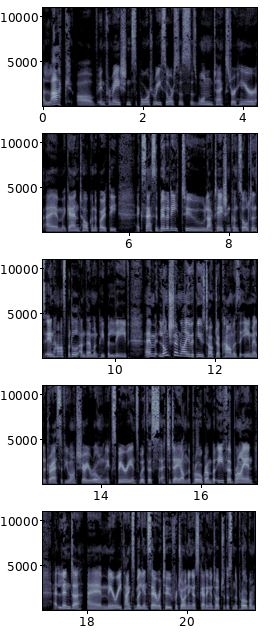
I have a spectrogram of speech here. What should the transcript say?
a lack of information, support, resources. As one texter here, um, again talking about the accessibility to lactation consultants in hospital, and then when people leave. Um, lunchtime live at newstalk.com is the email address if you want to share your own experience with us uh, today on the programme. But Aoife, Brian, Linda, um, Mary, thanks a million, Sarah, too, for joining us, getting in touch with us in the programme.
